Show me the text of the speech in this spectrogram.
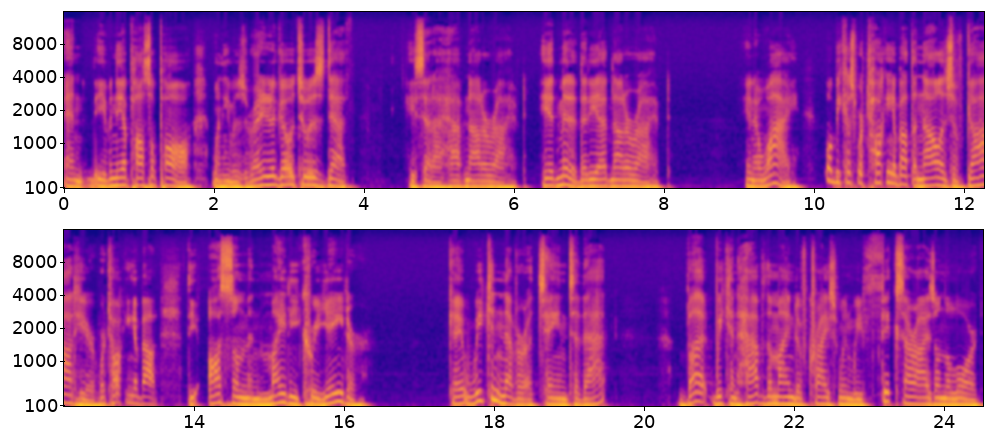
And even the Apostle Paul, when he was ready to go to his death, he said, I have not arrived. He admitted that he had not arrived. You know, why? Well, because we're talking about the knowledge of God here. We're talking about the awesome and mighty creator. Okay, we can never attain to that. But we can have the mind of Christ when we fix our eyes on the Lord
